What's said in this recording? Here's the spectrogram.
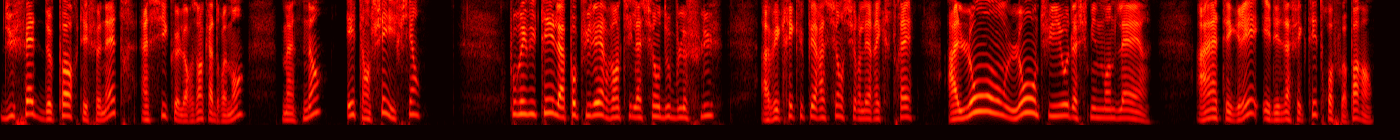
Du fait de portes et fenêtres, ainsi que leurs encadrements, maintenant étanchéifiants. Pour éviter la populaire ventilation double flux, avec récupération sur l'air extrait, à longs, longs tuyaux d'acheminement de l'air, à intégrer et désinfecter trois fois par an.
